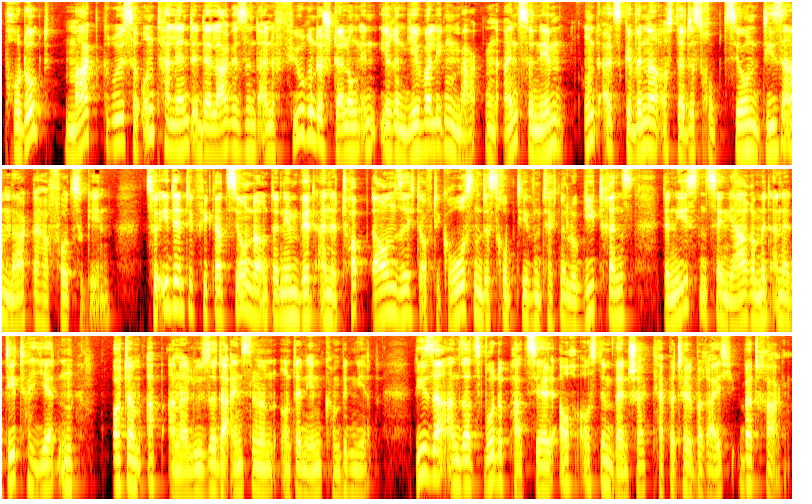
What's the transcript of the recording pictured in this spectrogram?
Produkt, Marktgröße und Talent in der Lage sind, eine führende Stellung in ihren jeweiligen Märkten einzunehmen und als Gewinner aus der Disruption dieser Märkte hervorzugehen. Zur Identifikation der Unternehmen wird eine Top-Down-Sicht auf die großen disruptiven Technologietrends der nächsten zehn Jahre mit einer detaillierten Bottom-up-Analyse der einzelnen Unternehmen kombiniert. Dieser Ansatz wurde partiell auch aus dem Venture Capital Bereich übertragen.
